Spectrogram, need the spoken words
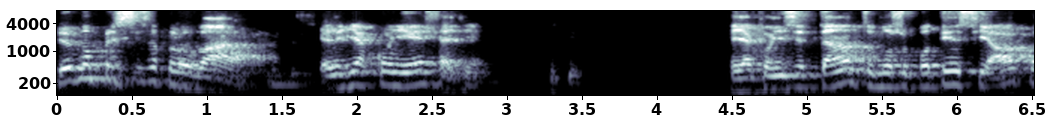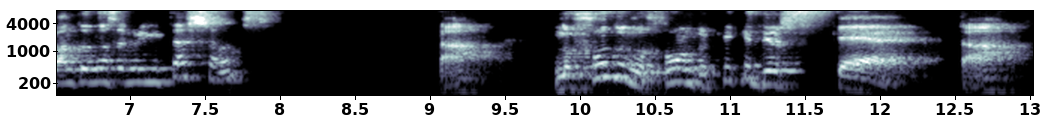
Deus não precisa provar, ele já conhece a gente. Ele já conhece tanto o nosso potencial quanto nossas limitações. Tá? No fundo, no fundo, o que, que Deus quer? Tá?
